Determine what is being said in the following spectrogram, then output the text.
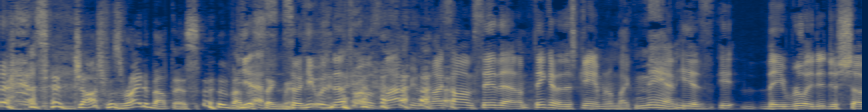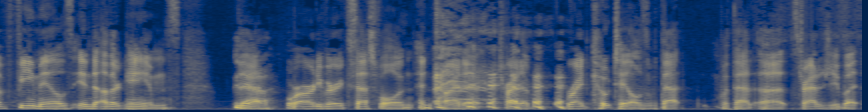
Josh was right about this about this segment. So he was. That's why I was laughing when I saw him say that. I'm thinking of this game, and I'm like, man, he is. He, they really did just shove females into other games that Yeah. were already very successful, and, and try to try to ride coattails with that with that uh, strategy. But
